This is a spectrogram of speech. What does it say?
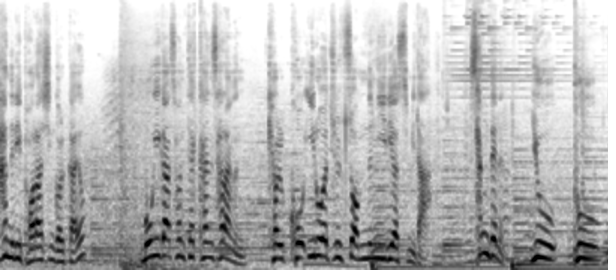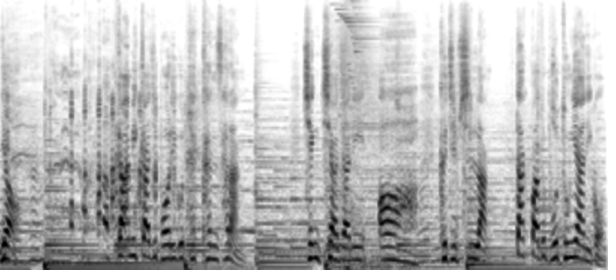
하늘이 벌하신 걸까요? 몽이가 선택한 사랑은 결코 이루어질 수 없는 일이었습니다. 상대는 유부녀. 까미까지 버리고 택한 사랑. 쟁취하자니 아 그 집 신랑 딱 봐도 보통이 아니고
